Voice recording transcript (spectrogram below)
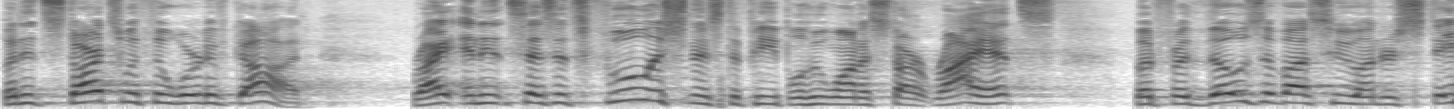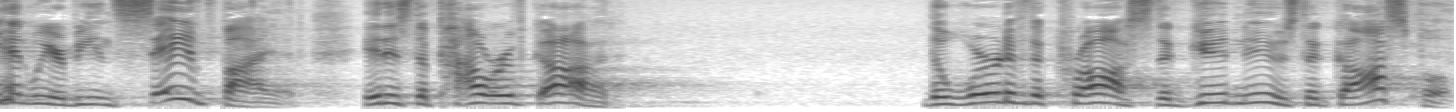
But it starts with the Word of God, right? And it says it's foolishness to people who want to start riots. But for those of us who understand we are being saved by it, it is the power of God the word of the cross, the good news, the gospel.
